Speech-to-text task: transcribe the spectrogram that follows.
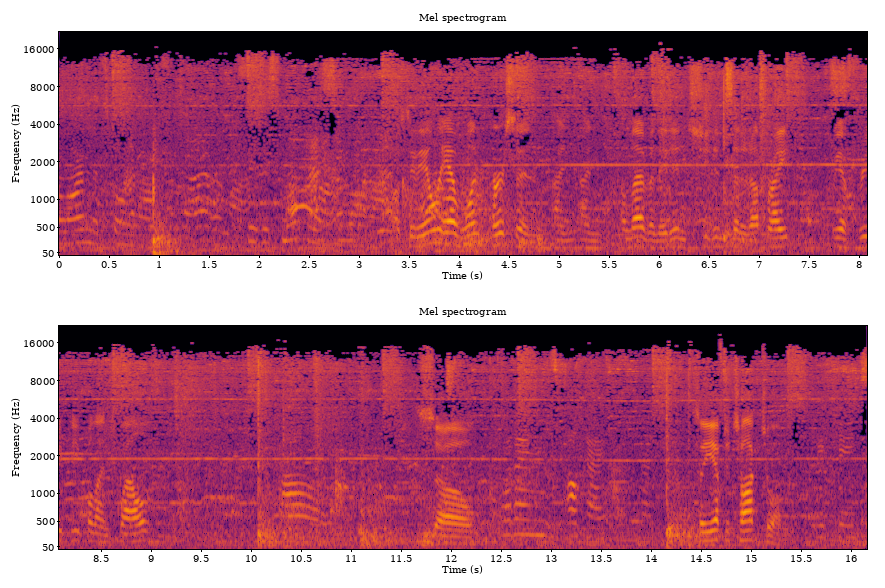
alarm that's going off. Oh, see, they only have one person on, on 11. They didn't. She didn't set it up right. We have three people on 12. Oh, So, well then, okay. That's- so you have to talk to them. They changed it.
